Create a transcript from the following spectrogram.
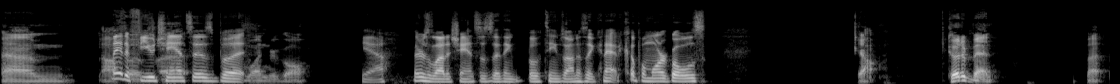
Um, Made a of, few uh, chances, but wonder goal. yeah, there's a lot of chances. I think both teams honestly can add a couple more goals. Yeah, could have been, but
